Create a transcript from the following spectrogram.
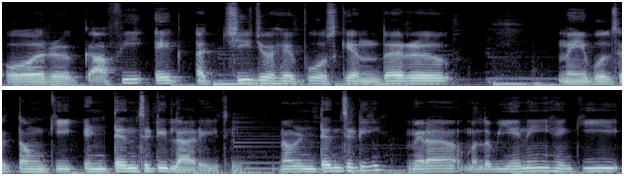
और काफ़ी एक अच्छी जो है, वो उसके अंदर मैं ये बोल सकता हूँ कि इंटेंसिटी ला रही थी। ना इंटेंसिटी मेरा मतलब ये नहीं है कि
